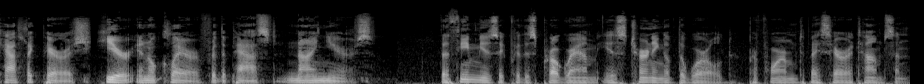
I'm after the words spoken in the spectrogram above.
Catholic Parish here in Eau Claire for the past nine years. The theme music for this program is Turning of the World, performed by Sarah Thompson.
